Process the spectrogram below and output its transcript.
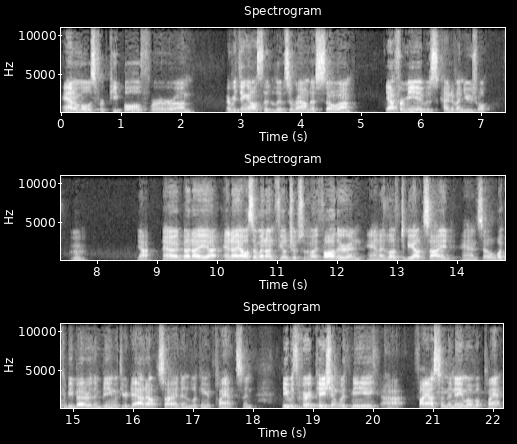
animals, for people, for um, everything else that lives around us. So um, yeah, for me, it was kind of unusual. Mm. Yeah, and, but I, uh, and I also went on field trips with my father and, and I love to be outside. And so what could be better than being with your dad outside and looking at plants? And he was very patient with me. Uh, if I asked him the name of a plant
